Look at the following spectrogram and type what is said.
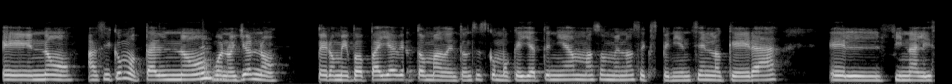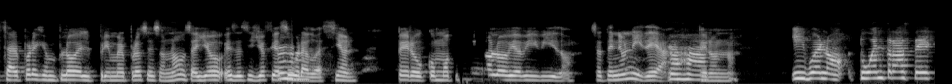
Eh, no, así como tal, no. Bueno, yo no, pero mi papá ya había tomado, entonces como que ya tenía más o menos experiencia en lo que era el finalizar, por ejemplo, el primer proceso, ¿no? O sea, yo, es decir, yo fui a su graduación, pero como no lo había vivido, o sea, tenía una idea, pero no. Y bueno, tú entraste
